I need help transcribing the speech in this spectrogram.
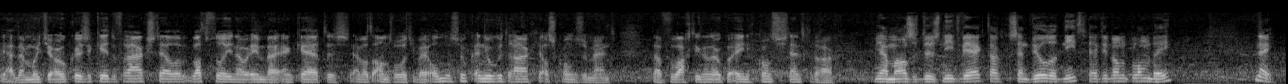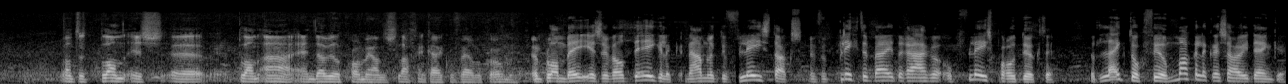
Ja, dan moet je ook eens een keer de vraag stellen... wat vul je nou in bij enquêtes en wat antwoord je bij onderzoek... en hoe gedraag je als consument. Daar verwacht ik dan ook wel enig consistent gedrag. Ja, maar als het dus niet werkt, 80% wil dat niet, heeft u dan een plan B? Nee, want het plan is eh, plan A en daar wil ik gewoon mee aan de slag en kijken hoe ver we komen. Een plan B is er wel degelijk, namelijk de vleestaks. Een verplichte bijdrage op vleesproducten. Dat lijkt toch veel makkelijker, zou je denken.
